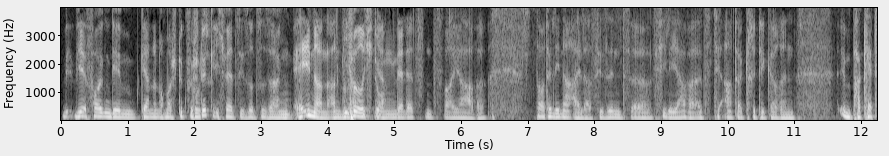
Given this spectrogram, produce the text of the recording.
Wir folgen dem gerne nochmal Stück für Gut. Stück. Ich werde Sie sozusagen erinnern an Befürchtungen ja. der letzten zwei Jahre. Dortelina Eilers, Sie sind äh, viele Jahre als Theaterkritikerin im Parkett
